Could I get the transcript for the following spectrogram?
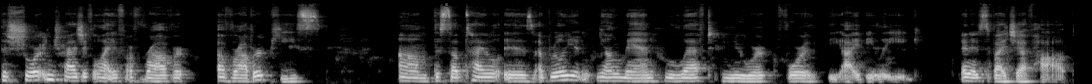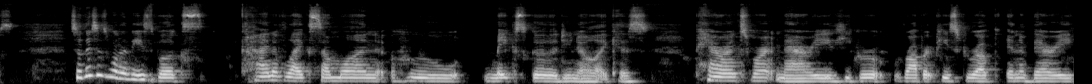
The Short and Tragic Life of Robert of Robert Peace. Um, the subtitle is A Brilliant Young Man Who Left Newark for the Ivy League, and it's by Jeff Hobbs. So, this is one of these books, kind of like someone who makes good, you know, like his parents weren't married. He grew, Robert Peace grew up in a very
